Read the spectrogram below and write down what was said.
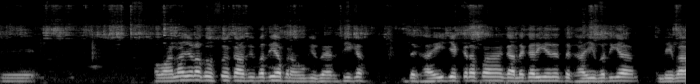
ਤੇ ਹਵਾਨਾ ਜਿਹੜਾ ਦੋਸਤੋ ਕਾਫੀ ਵਧੀਆ ਬਣਾਉਗੀ ਵੈਲ ਠੀਕ ਆ। ਦਿਖਾਈ, ਜੇਕਰ ਆਪਾਂ ਗੱਲ ਕਰੀਏ ਤੇ ਦਿਖਾਈ ਵਧੀਆ, ਲੇਵਾ,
